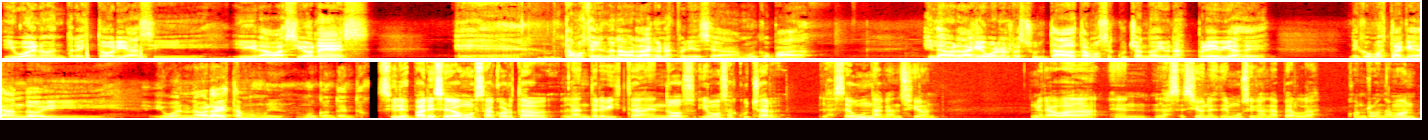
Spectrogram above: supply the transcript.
Y bueno, entre historias y, grabaciones, eh, estamos teniendo la verdad que una experiencia muy copada. Y la verdad que bueno, el resultado, estamos escuchando ahí unas previas de, cómo está quedando y, bueno, la verdad que estamos muy, muy contentos. Si les parece, vamos a cortar la entrevista en dos y vamos a escuchar la segunda canción grabada en las sesiones de Música en la Perla con Rondamón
